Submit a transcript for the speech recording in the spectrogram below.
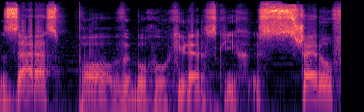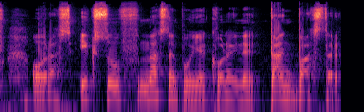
Zaraz po wybuchu healerskich szerów oraz Xów następuje kolejny Tankbuster.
